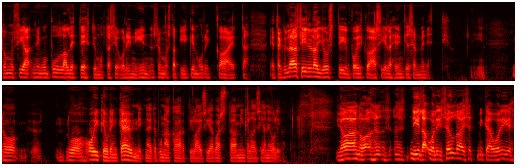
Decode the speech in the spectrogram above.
tuommoisia niin kuin pullalle tehty mutta se oli niin semmoista piikimurikkaa että että kyllä silloin justiin poikaa siellä henkensä menetti. Niin. No nuo oikeudenkäynnit näitä punakaartilaisia vastaan minkälaisia ne olivat jaa no niillä oli sellaiset mikä oli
